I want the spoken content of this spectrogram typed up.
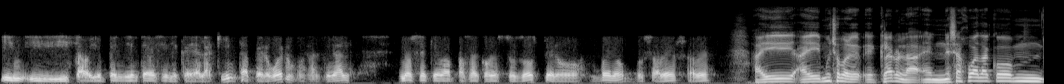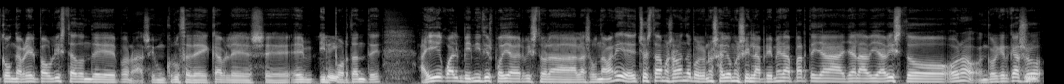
y, y estaba yo pendiente a ver si le caía la quinta, pero bueno, pues al final no sé qué va a pasar con estos dos, pero bueno, pues a ver, a ver. Hay, hay mucho, porque, eh, claro, en, la- en esa jugada con, con Gabriel Paulista, donde, bueno, ha sido un cruce de cables eh, em- importante, ahí igual Vinicius podía haber visto la, la segunda amarilla. De hecho, estábamos hablando porque no sabíamos si en la primera parte ya, ya la había visto o no. En cualquier caso,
